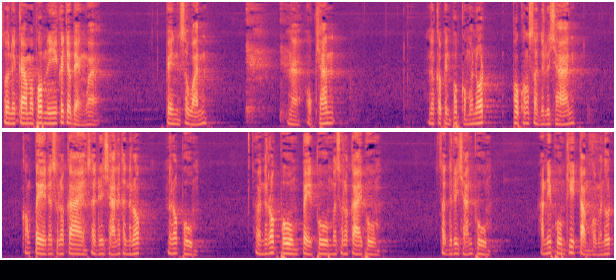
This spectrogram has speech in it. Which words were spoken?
ส่วนในกามาพนี้ก็จะแบ่งว่า เป็นสวรรค์นะหกชั้น แล้วก็เป็นภพของมนุษย์ภพของสัตว์เดรัจฉาน ของเปรตอสุรกาย สัตว์เดรัจฉานและกันนรกนรกภูมินรกภูมิ เปรตภูมิอสุรกายภูมิ สัตว์เดรัจฉานภูมิ อันนี้ภูมิที่ต่ำกว่ามนุษย์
